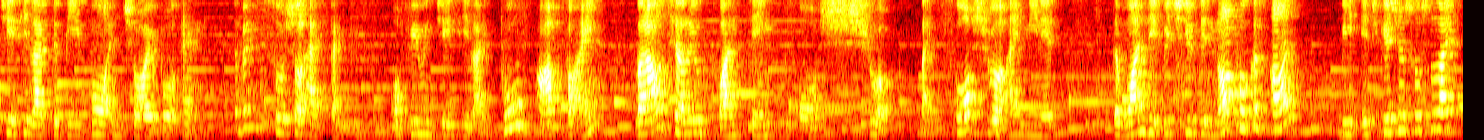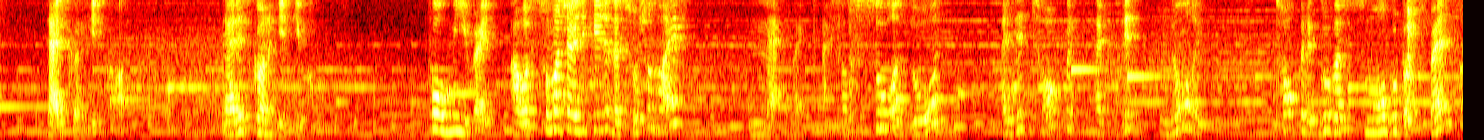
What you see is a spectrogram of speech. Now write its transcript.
JC life to be more enjoyable and a very social aspect of viewing JC life. Both are fine, but I'll tell you one thing for sure. Like for sure, I mean it. The one that which you did not focus on, be it education, social life, that is gonna hit you hard. That is gonna hit you. For me, right, I was so much education, that social life, man, like I felt so alone. I did talk with, I did, you know, like talk with a group, a small group of friends,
